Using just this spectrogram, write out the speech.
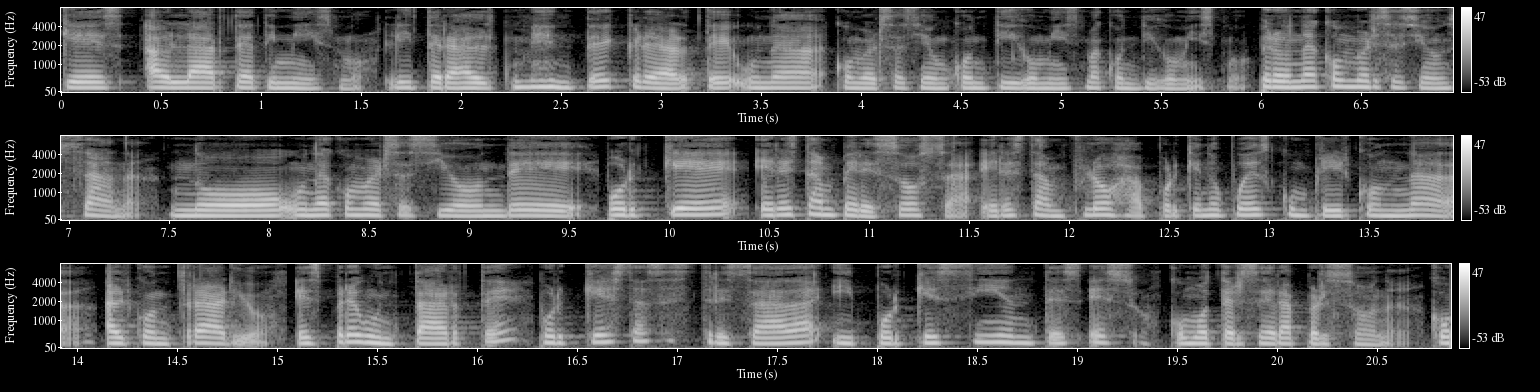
que es hablarte a ti mismo, literalmente crearte una conversación contigo misma, contigo mismo, pero una conversación sana, no una conversación de por qué eres tan perezosa, eres tan floja, por qué no puedes cumplir con nada. Al contrario, es preguntarte por qué estás estresada y por qué sientes eso como tercera persona, como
